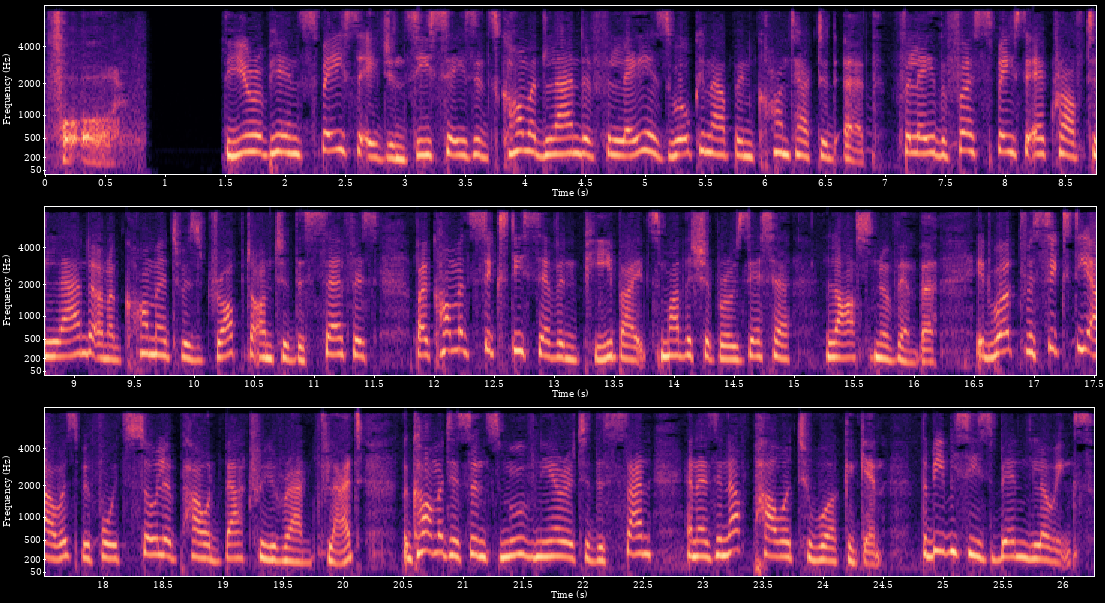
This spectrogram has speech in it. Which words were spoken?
for all. The European Space Agency says its comet lander Philae has woken up and contacted Earth. Philae, the first space aircraft to land on a comet, was dropped onto the surface by Comet 67P by its mothership Rosetta last November. It worked for 60 hours before its solar-powered battery ran flat. The comet has since moved nearer to the sun and has enough power to work again. The BBC's Ben Lowings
